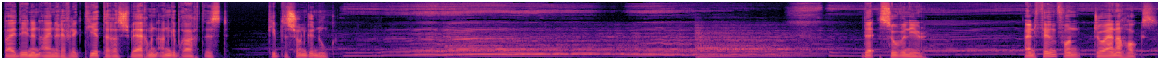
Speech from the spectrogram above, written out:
bei denen ein reflektierteres Schwärmen angebracht ist, gibt es schon genug. The Souvenir. Ein Film von Joanna Hawks.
